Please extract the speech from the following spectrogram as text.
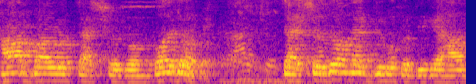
হাত বাড়লো চারশো জন। কয়জন? চারশো জন এক যুবকের দিকে হাত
